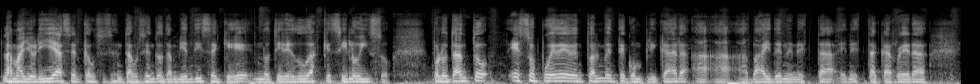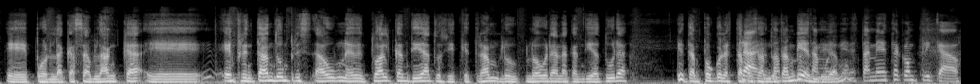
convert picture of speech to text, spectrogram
La mayoría, cerca de un 60%, también dice que no tiene dudas que sí lo hizo. Por lo tanto, eso puede eventualmente complicar a, a- a Biden en esta, en esta carrera eh, por la Casa Blanca, enfrentando un a un eventual candidato, si es que Trump lo- logra la candidatura, que tampoco le está Claro, pasando tan bien, está digamos. bien, También está complicado.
